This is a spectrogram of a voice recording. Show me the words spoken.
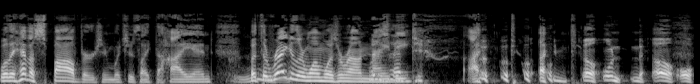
well, they have a spa version, which is like the high end, but the regular one was around that 90. I, I don't know.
